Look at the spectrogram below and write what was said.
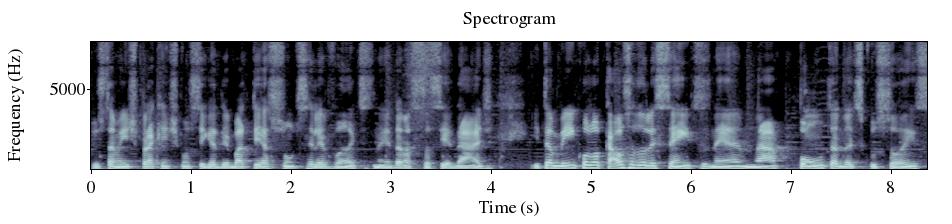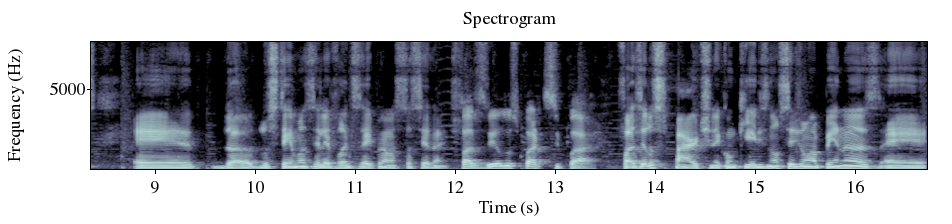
justamente para que a gente consiga debater assuntos relevantes né, da nossa sociedade e também colocar os adolescentes né, na ponta das discussões é, da, dos temas relevantes aí para nossa sociedade. Fazê-los participar. Fazê-los parte, né, com que eles não sejam apenas é,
